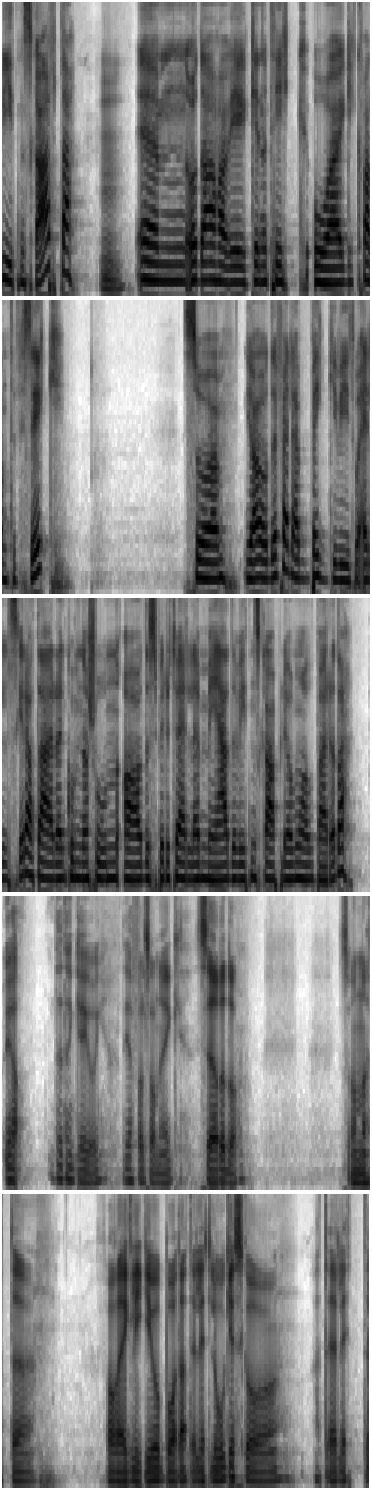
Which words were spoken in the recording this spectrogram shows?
vitenskap, da. Mm. Um, og da har vi genetikk og kvantefysikk. Så ja, og det føler jeg begge vi to elsker, at det er den kombinasjonen av det spirituelle med det vitenskapelige og målbare, da. Ja, det tenker jeg òg. Iallfall sånn jeg ser det, da. Sånn at eh, For jeg liker jo både at det er litt logisk, og at det er litt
